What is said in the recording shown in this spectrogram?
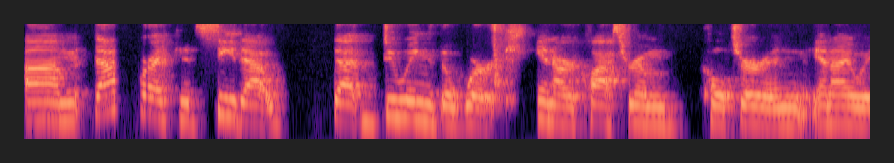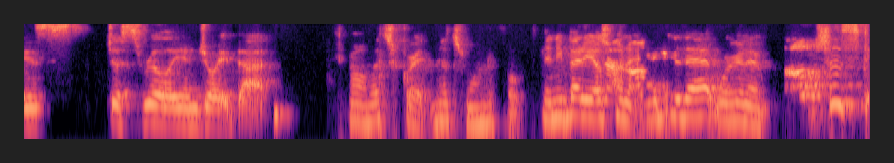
Um, that's where I could see that that doing the work in our classroom culture, and and I always just really enjoyed that. Oh, that's great. That's wonderful. Anybody else want to add to that? We're going to. I'll just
